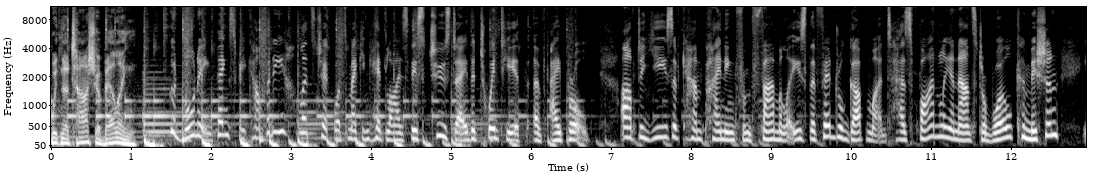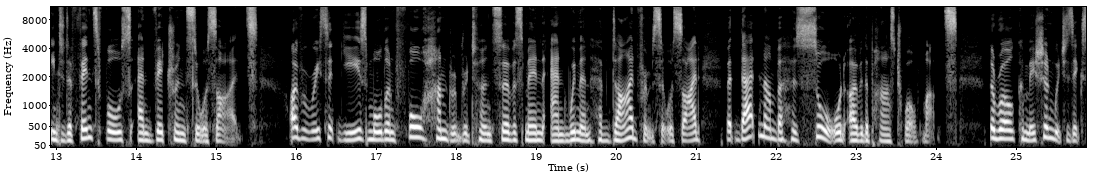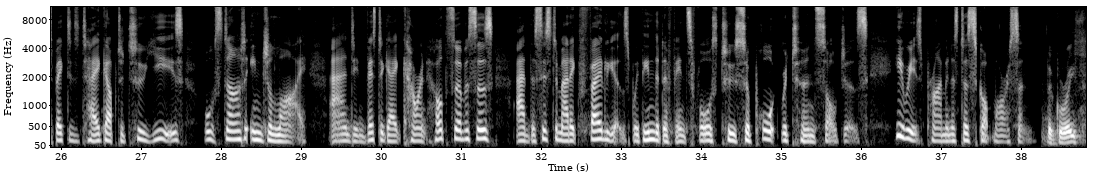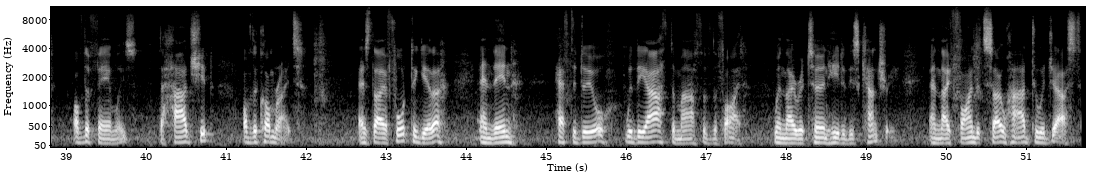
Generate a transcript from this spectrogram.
with Natasha Belling. Good morning. Thanks for your company. Let's check what's making headlines this Tuesday, the 20th of April. After years of campaigning from families, the federal government has finally announced a royal commission into Defence Force and veteran suicides. Over recent years, more than 400 returned servicemen and women have died from suicide, but that number has soared over the past 12 months. The Royal Commission, which is expected to take up to two years, will start in July and investigate current health services and the systematic failures within the Defence Force to support returned soldiers. Here is Prime Minister Scott Morrison. The grief of the families, the hardship of the comrades as they have fought together and then have to deal with the aftermath of the fight when they return here to this country and they find it so hard to adjust.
